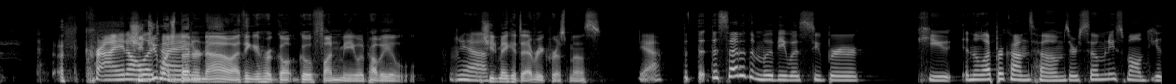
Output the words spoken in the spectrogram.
crying all She'd the do time. much better now. I think her Go- GoFundMe would probably. Yeah, She'd make it to every Christmas. Yeah, but the, the set of the movie was super cute. In the leprechauns' homes, there's so many small de-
